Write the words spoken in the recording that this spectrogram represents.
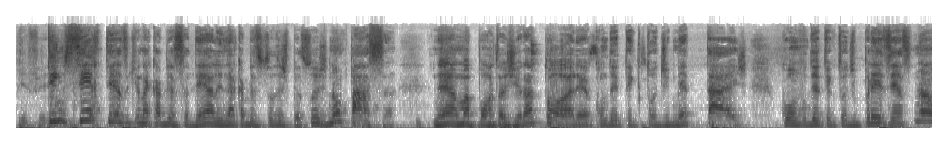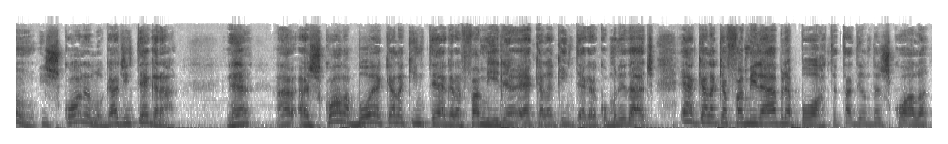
Perfeito. Tenho certeza que na cabeça dela e na cabeça de todas as pessoas não passa, né? Uma porta giratória com detector de metais, com um detector de presença. Não, escola é lugar de integrar. Né? A, a escola boa é aquela que integra a família, é aquela que integra a comunidade, é aquela que a família abre a porta, está dentro da escola.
